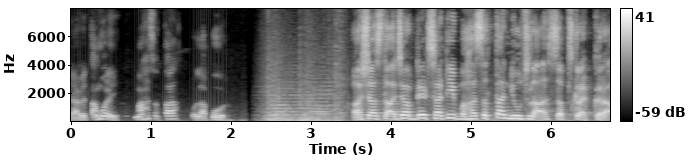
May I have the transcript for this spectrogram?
जावेद तांबोळे महासत्ता कोल्हापूर. अशाच ताज्या अपडेटसाठी महासत्ता न्यूजला सबस्क्राईब करा.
